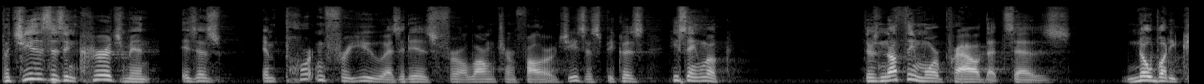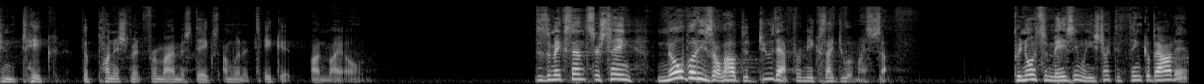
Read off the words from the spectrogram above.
But Jesus' encouragement is as important for you as it is for a long term follower of Jesus because he's saying, look, there's nothing more proud that says nobody can take the punishment for my mistakes. I'm going to take it on my own. Does it make sense? They're saying nobody's allowed to do that for me because I do it myself. But you know what's amazing when you start to think about it?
